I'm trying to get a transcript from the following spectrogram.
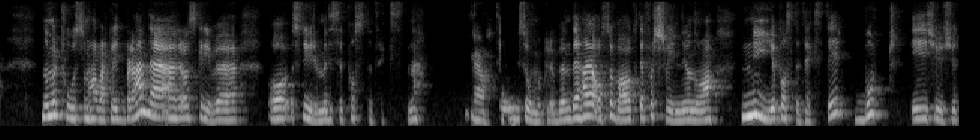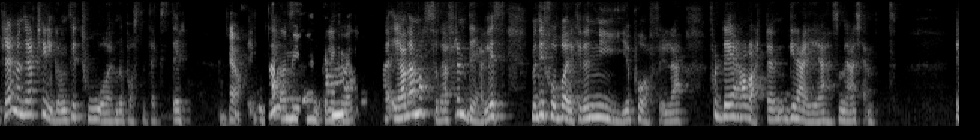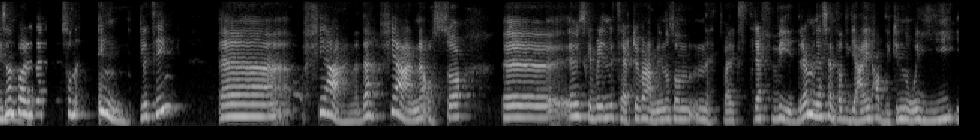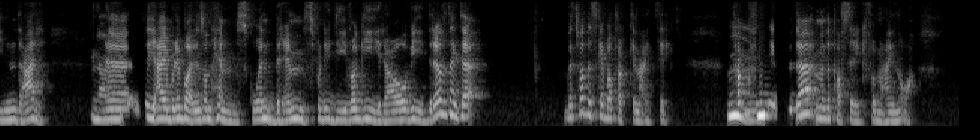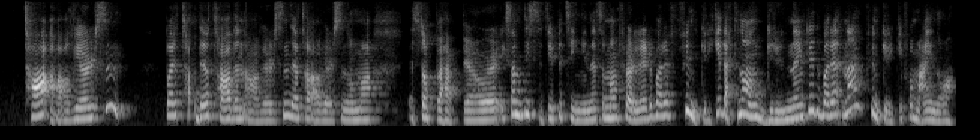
Nummer to som har vært litt blæ, det er å skrive og styre med disse postetekstene Ja. til SoMe-klubben. Det har jeg også valgt. Det forsvinner jo nå nye postetekster bort i 2023, men de har tilgang til to år med postetekster. Ja. Det er mye å hente likevel. Ja, det er masse der fremdeles, men de får bare ikke det nye påfyllet. For det har vært en greie som jeg har kjent. Ikke sant? Bare det, sånne enkle ting. Eh, fjerne det. Fjerne også Jeg husker jeg ble invitert til å være med i noen sånn nettverkstreff videre, men jeg kjente at jeg hadde ikke noe å gi inn der. Nei. Eh, så jeg ble bare en sånn hemsko, en brems, fordi de var gira og videre. Så tenkte jeg vet du hva, det skal jeg bare takke nei til. Takk Mm. for tilbudet, men det passer ikke for meg nå. Ta avgjørelsen. Bare ta, det å ta den avgjørelsen, det å ta avgjørelsen om å stoppe happy hour, disse type tingene som man føler det bare funker ikke. Det er ikke noen annen grunn, egentlig. Det bare nei, funker ikke for meg nå.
